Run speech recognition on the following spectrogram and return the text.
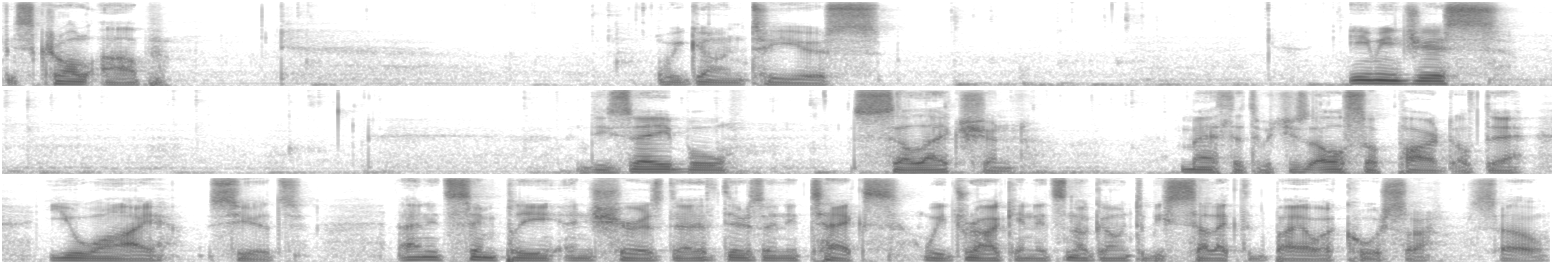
we scroll up we're going to use images disable selection method, which is also part of the UI suite. And it simply ensures that if there's any text we drag in, it's not going to be selected by our cursor. So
